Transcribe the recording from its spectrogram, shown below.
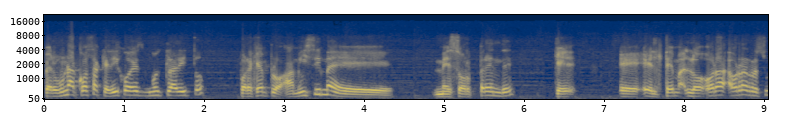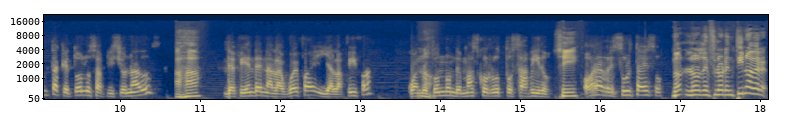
pero una cosa que dijo es muy clarito. Por ejemplo, a mí sí me, me sorprende que el tema, lo, ahora, ahora resulta que todos los aficionados defienden a la UEFA y a la FIFA cuando son donde más corruptos ha habido. Sí. Ahora resulta eso. No, lo de Florentino, a ver,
